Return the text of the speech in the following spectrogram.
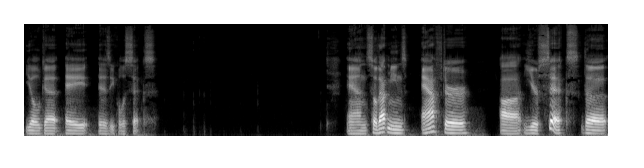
you'll get A is equal to 6. And so that means after uh, year 6, the,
